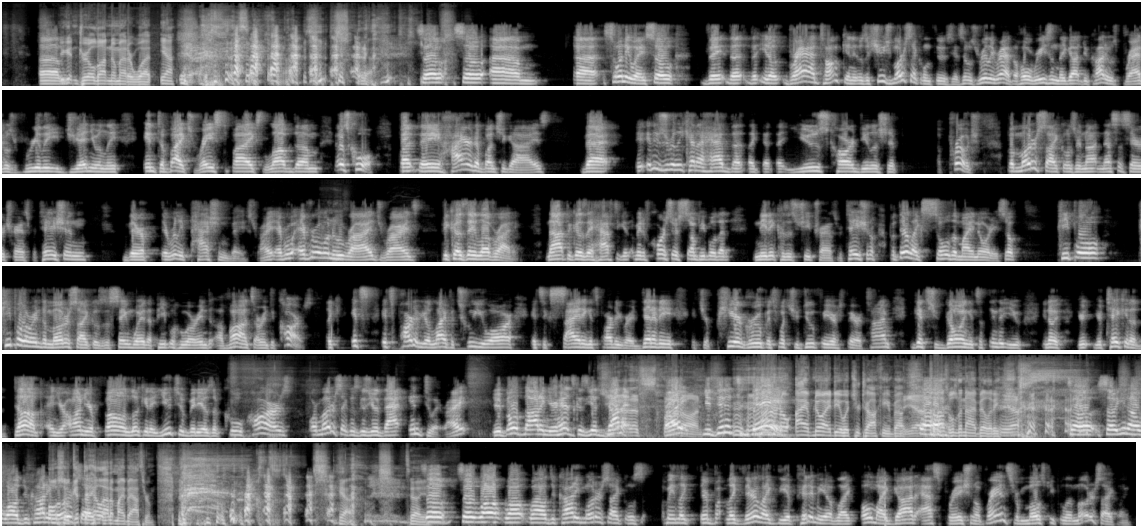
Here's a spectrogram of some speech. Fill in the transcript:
Um, You're getting drilled on no matter what. Yeah. Yeah. so so um uh so anyway so the, the the you know Brad Tonkin it was a huge motorcycle enthusiast it was really rad the whole reason they got Ducati was Brad was really genuinely into bikes raced bikes loved them it was cool but they hired a bunch of guys that it, it just really kind of had that like that that used car dealership approach but motorcycles are not necessary transportation they're they're really passion based, right? Everyone everyone who rides rides because they love riding, not because they have to get. I mean, of course, there's some people that need it because it's cheap transportation, but they're like so the minority. So people people are into motorcycles the same way that people who are into Avants are into cars. Like it's it's part of your life. It's who you are. It's exciting. It's part of your identity. It's your peer group. It's what you do for your spare time. It gets you going. It's a thing that you you know you're you're taking a dump and you're on your phone looking at YouTube videos of cool cars or motorcycles because you're that into it, right? You're both nodding your heads because you've done yeah, it. that's spot Right? on. You did it I today. don't know. I have no idea what you're talking about. Yeah. So- Plausible deniability. yeah. so so you know while Ducati Also, get the hell out of my bathroom. yeah. Tell you. So so while while while Ducati motorcycles, I mean, like they're like they're like the epitome of like, oh my god, aspirational brands for most people in motorcycling.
